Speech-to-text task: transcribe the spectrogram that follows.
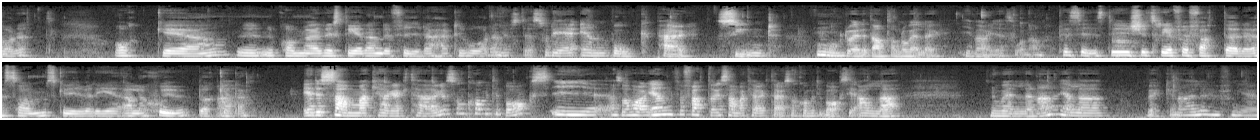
Ja. året. Och eh, nu, nu kommer resterande fyra här till våren. Just det, så det är en bok per synd. Mm. Och då är det ett antal noveller i varje sådan. Precis, det är ju 23 författare som skriver i alla sju böckerna. Är det samma karaktärer som kommer tillbaks i... Alltså har en författare samma karaktär som kommer tillbaks i alla novellerna, i alla böckerna, eller hur fungerar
